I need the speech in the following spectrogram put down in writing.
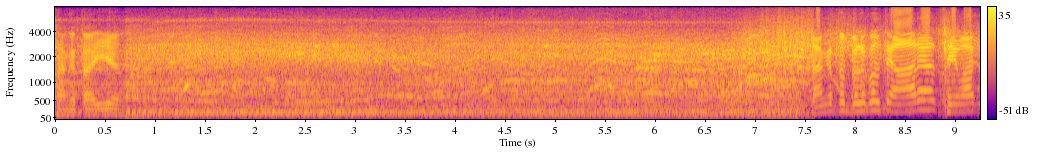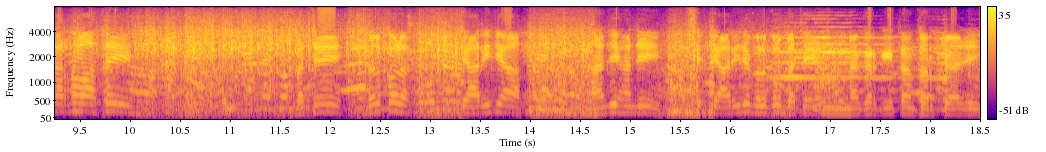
ਸੰਗਤ ਆਈ ਹੈ ਸੰਗਤ ਬਿਲਕੁਲ ਤਿਆਰ ਹੈ ਸੇਵਾ ਕਰਨ ਵਾਸਤੇ। ਬੱਚੇ ਬਿਲਕੁਲ ਤਿਆਰੀ 'ਚ ਆ। ਹਾਂਜੀ ਹਾਂਜੀ। ਤਿਆਰੀ 'ਚ ਬਿਲਕੁਲ ਬੱਚੇ ਨਗਰ ਕੀਰਤਨ ਤੁਰ ਪਿਆ ਜੀ।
